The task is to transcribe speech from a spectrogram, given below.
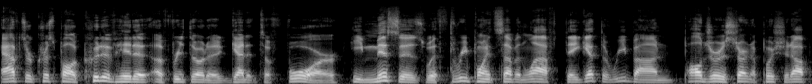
after Chris Paul could have hit a, a free throw to get it to four. He misses with 3.7 left. They get the rebound. Paul George is starting to push it up,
